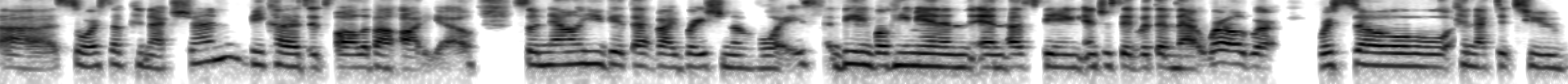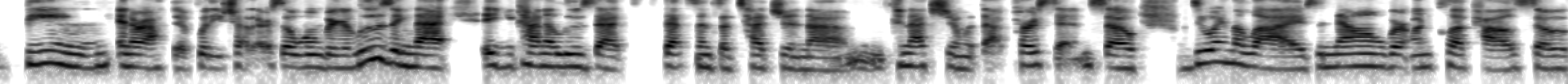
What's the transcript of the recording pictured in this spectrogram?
uh, source of connection because it's all about audio. So now you get that vibration of voice. Being bohemian and, and us being interested within that world, where we're so connected to being interactive with each other. So when we're losing that, it, you kind of lose that that sense of touch and um, connection with that person. So doing the lives, and now we're on Clubhouse. So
